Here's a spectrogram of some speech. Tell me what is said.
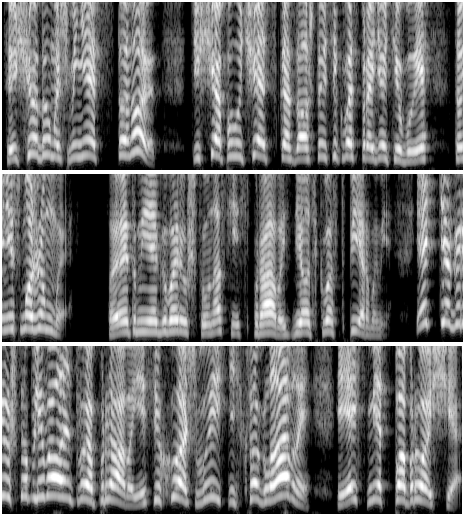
«Ты что, думаешь, меня это остановит? Тища, получается, сказал, что если квест пройдете вы, то не сможем мы. Поэтому я говорю, что у нас есть право сделать квест первыми. Я тебе говорю, что плевал на твое право. Если хочешь выяснить, кто главный, есть метод попроще.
